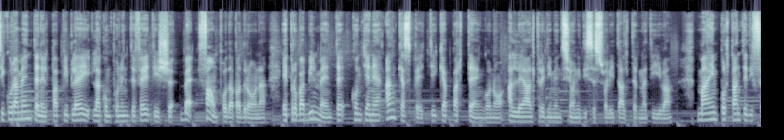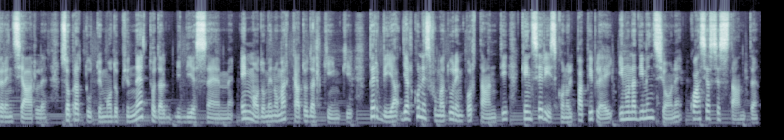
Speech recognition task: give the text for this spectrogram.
Sicuramente nel puppy play la componente fetish, beh, fa un po' da padrona e probabilmente contiene anche aspetti che appartengono alle altre dimensioni di sessualità alternativa, ma è importante differenziarle, soprattutto in modo più netto dal BDSM e in modo meno marcato dal kinky, per via di alcune sfumature importanti che inseriscono il puppy play in una dimensione quasi a sé stante.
